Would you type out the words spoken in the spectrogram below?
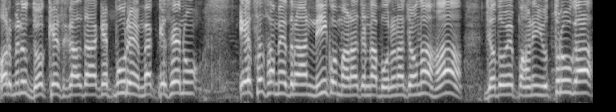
ਔਰ ਮੈਨੂੰ ਦੁੱਖ ਇਸ ਗੱਲ ਦਾ ਕਿ ਪੂਰੇ ਮੈਂ ਕਿਸੇ ਨੂੰ ਇਸ ਸਮੇਂ ਦੌਰਾਨ ਨਹੀਂ ਕੋਈ ਮਾੜਾ ਚੰਗਾ ਬੋਲਣਾ ਚਾਹੁੰਦਾ। ਹਾਂ, ਜਦੋਂ ਇਹ ਪਾਣੀ ਉਤਰੂਗਾ,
